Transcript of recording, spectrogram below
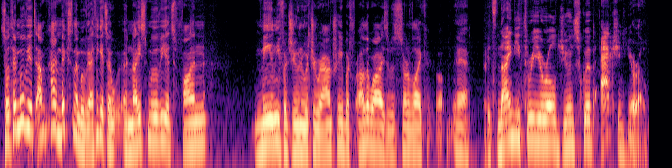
So the movie, it's, I'm kind of mixing the movie. I think it's a, a nice movie. It's fun, mainly for June and Richard Roundtree, but for otherwise it was sort of like, uh, yeah. It's 93 year old June Squibb, action hero.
